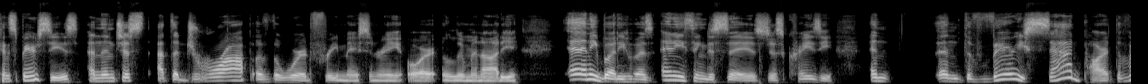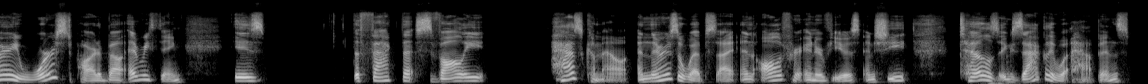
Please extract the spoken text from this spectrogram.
conspiracies. And then just at the drop of the word Freemasonry or Illuminati, anybody who has anything to say is just crazy. And and the very sad part, the very worst part about everything is the fact that Svali has come out and there is a website and all of her interviews and she tells exactly what happens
